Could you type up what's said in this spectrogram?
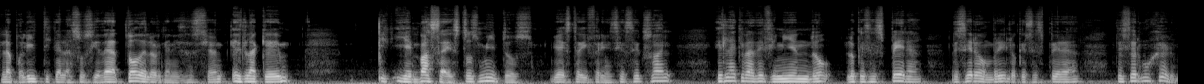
la política, la sociedad, toda la organización, es la que, y, y en base a estos mitos y a esta diferencia sexual, es la que va definiendo lo que se espera de ser hombre y lo que se espera de ser mujer.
